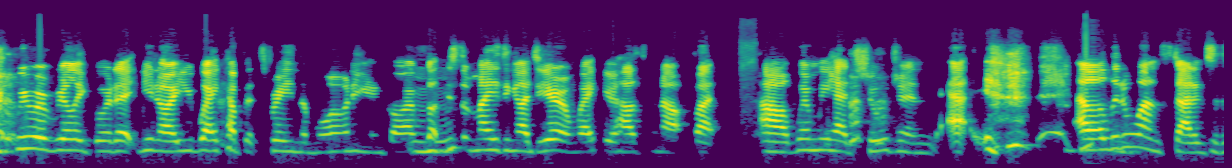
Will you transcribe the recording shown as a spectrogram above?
we were really good at, you know, you wake up at three in the morning and go, I've mm-hmm. got this amazing idea and wake your husband up. But uh, when we had children, our little one started to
